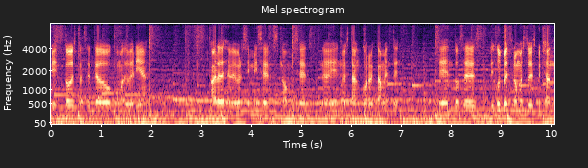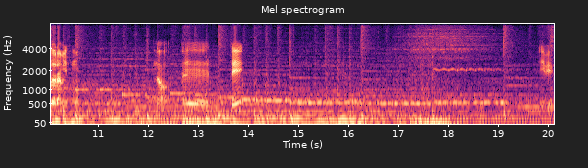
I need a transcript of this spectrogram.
Bien, todo está seteado como debería. Ahora déjenme ver si mis sets, no, mis sets eh, no están correctamente. entonces, disculpen si no me estoy escuchando ahora mismo. No, eh, T. Y bien.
